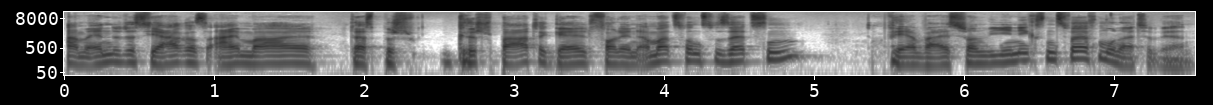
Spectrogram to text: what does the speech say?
am Ende des Jahres einmal das gesparte Geld voll in Amazon zu setzen. Wer weiß schon, wie die nächsten zwölf Monate werden.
